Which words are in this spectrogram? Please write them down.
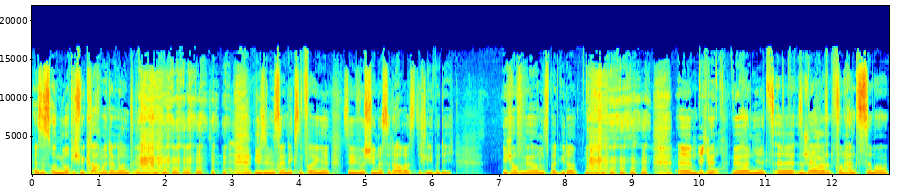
Es ist unglaublich viel Krach im Hintergrund. wir sehen uns in der nächsten Folge. Silvio, schön, dass du da warst. Ich liebe dich. Ich hoffe, wir hören uns bald wieder. ähm, Ich wir, auch. Wir hören jetzt äh, The Battle von Hans Zimmer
